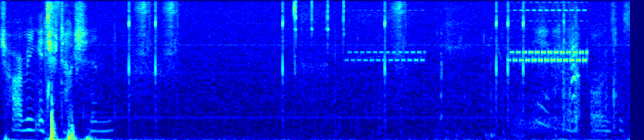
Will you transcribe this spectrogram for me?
Charming introduction. His-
